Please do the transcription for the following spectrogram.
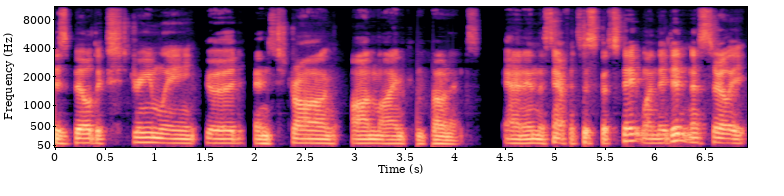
is build extremely good and strong online components. And in the San Francisco State one, they didn't necessarily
